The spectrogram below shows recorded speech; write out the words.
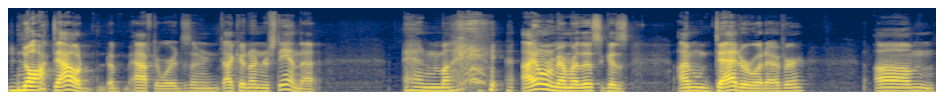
knocked out afterwards. I mean, I could understand that. And my, I don't remember this because I'm dead or whatever. Um,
